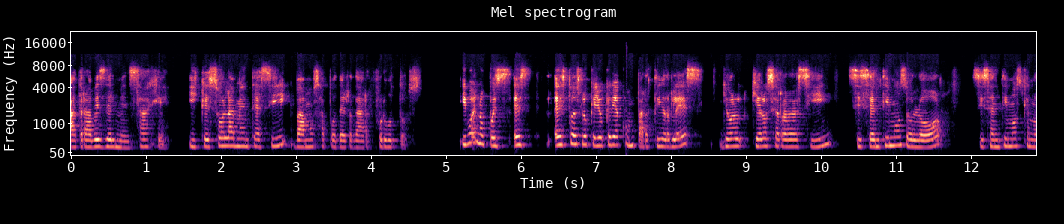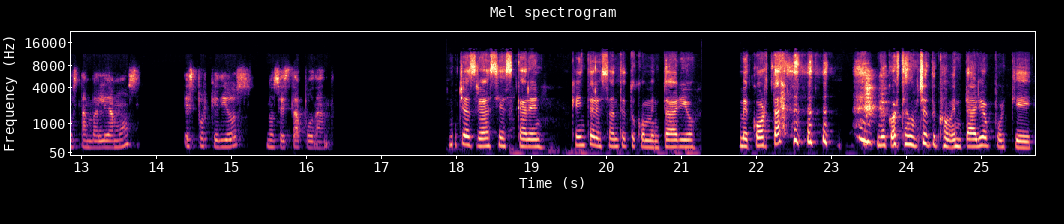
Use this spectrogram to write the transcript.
a través del mensaje y que solamente así vamos a poder dar frutos. Y bueno, pues es, esto es lo que yo quería compartirles. Yo quiero cerrar así. Si sentimos dolor, si sentimos que nos tambaleamos, es porque Dios nos está podando. Muchas gracias, Karen. Qué interesante tu comentario. Me corta, me corta mucho tu comentario porque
